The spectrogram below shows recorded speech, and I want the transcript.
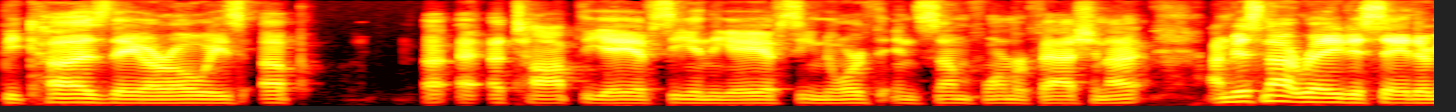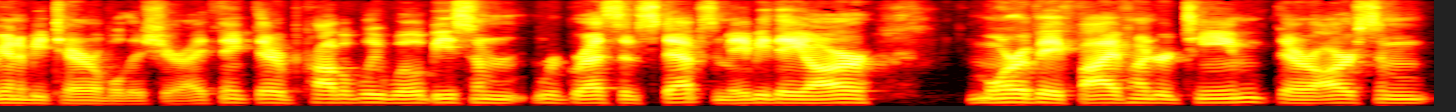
because they are always up atop the AFC and the AFC North in some form or fashion. I, I'm just not ready to say they're going to be terrible this year. I think there probably will be some regressive steps. Maybe they are more of a 500 team. There are some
